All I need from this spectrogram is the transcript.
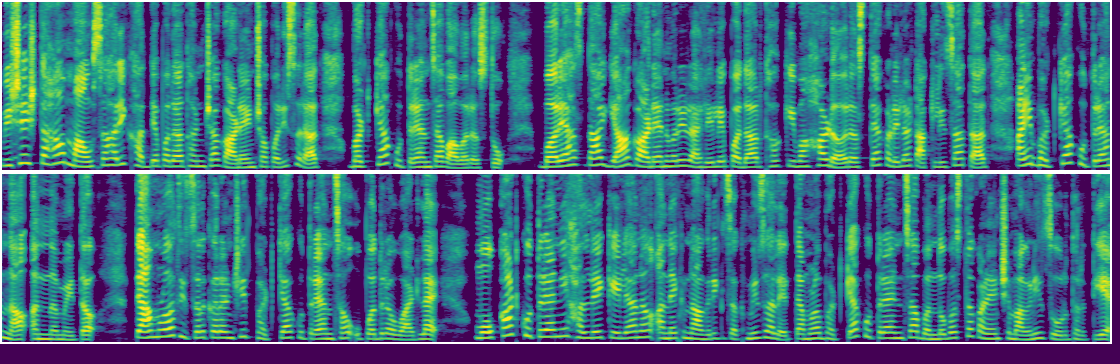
विशेषतः मांसाहारी खाद्यपदार्थांच्या गाड्यांच्या परिसरात भटक्या कुत्र्यांचा वावर असतो. बऱ्याचदा या गाड्यांवरील राहिलेले पदार्थ किंवा हाडं रस्त्याकडेला टाकली जातात आणि भटक्या कुत्र्यांना अन्न मिळतं. त्यामुळंच इचलकरंजीत भटक्या कुत्र्यांचा उपद्रव वाढलाय. मोकाट कुत्र्यांनी हल्ले केल्यानं अनेक नागरिक जखमी झालेत त्यामुळे भटक्या कुत्र्यांचा बंदोबस्त करण्याची मागणी जोर धरतीये.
